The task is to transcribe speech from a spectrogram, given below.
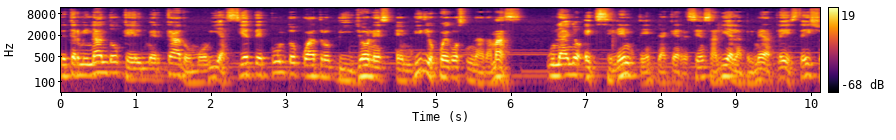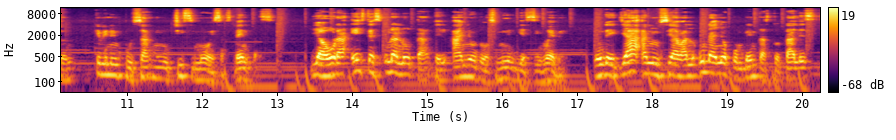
determinando que el mercado movía 7.4 billones en videojuegos nada más, un año excelente ya que recién salía la primera PlayStation que vino a impulsar muchísimo esas ventas. Y ahora esta es una nota del año 2019, donde ya anunciaban un año con ventas totales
